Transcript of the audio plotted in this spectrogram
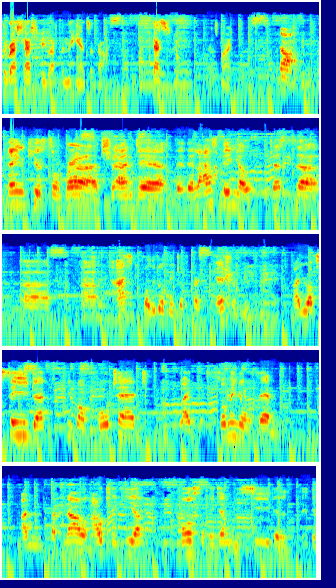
the rest has to be left in the hands of God. That's that's mine. Yeah, thank you so much. And uh, the, the last thing I'll just uh, uh, uh, ask for a little bit of clarification. Uh, you have said that people have voted, like so many of them, and but now out here, most of the time we see the, the,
